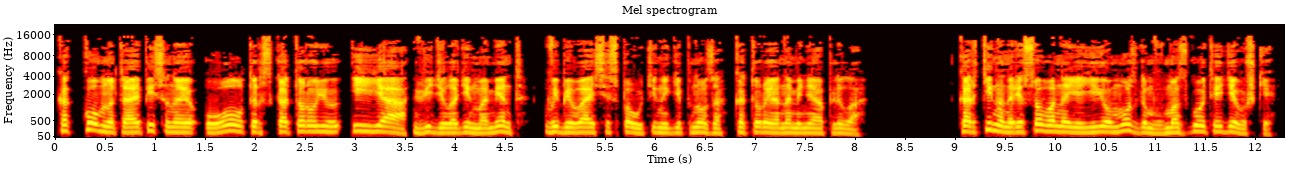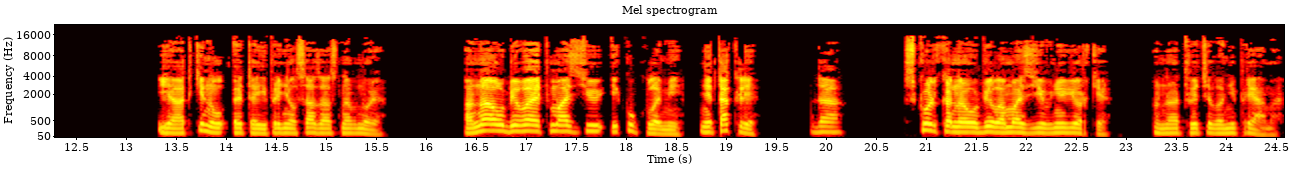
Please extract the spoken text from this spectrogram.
Как комната, описанная Уолтерс, которую и я видел один момент, выбиваясь из паутины гипноза, которой она меня оплела. Картина, нарисованная ее мозгом в мозгу этой девушки. Я откинул это и принялся за основное. Она убивает мазью и куклами, не так ли? Да. Сколько она убила мазью в Нью-Йорке? Она ответила не прямо.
